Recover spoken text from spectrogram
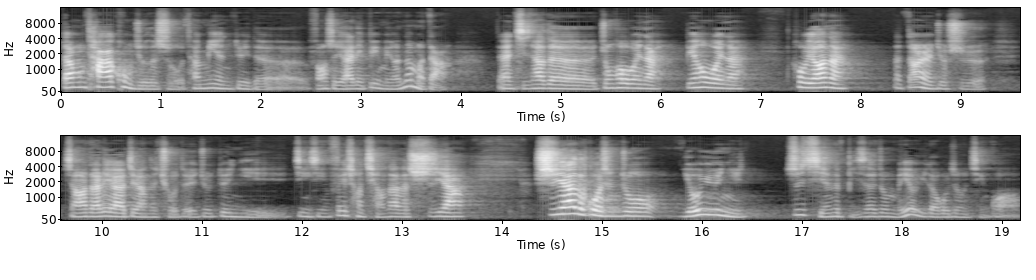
当他控球的时候，他面对的防守压力并没有那么大，但其他的中后卫呢、边后卫呢、后腰呢？那当然就是像澳大利亚这样的球队，就对你进行非常强大的施压。施压的过程中，由于你之前的比赛中没有遇到过这种情况，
